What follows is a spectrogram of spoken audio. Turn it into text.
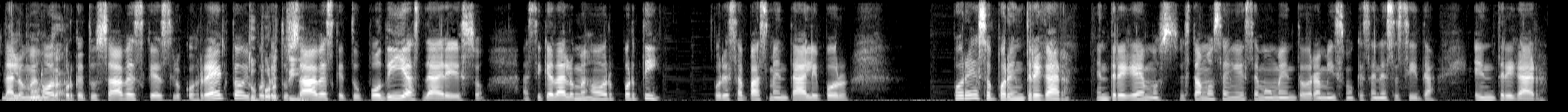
Da lo mejor porque tú sabes que es lo correcto y porque tú sabes que tú podías dar eso. Así que da lo mejor por ti, por esa paz mental y por, por eso, por entregar. Entreguemos. Estamos en ese momento ahora mismo que se necesita entregar.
